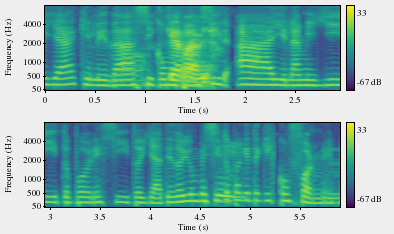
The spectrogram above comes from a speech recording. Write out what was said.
ella que le da No, así como para rabia. decir, ay, el amiguito, pobrecito, ya, te doy un besito para Sí. que te quedes conforme. Mm.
